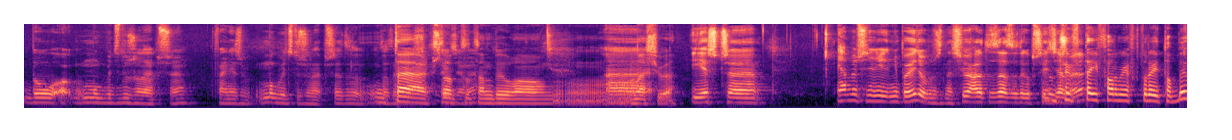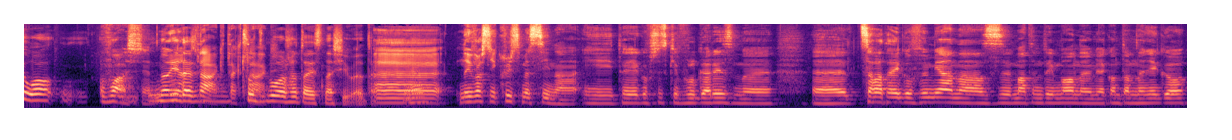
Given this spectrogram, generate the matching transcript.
był, mógł być dużo lepszy. Fajnie, że mógł być dużo lepszy. Do, do tego Tak, to, to tam było E, na siłę. I jeszcze, ja bym się nie, nie powiedział, że na siłę, ale to zaraz do tego No, przejdziemy. czy w tej formie, w której to było, Właśnie, no ja, widać, tak, tak, czuć tak. było, że to jest na siłę. Tak, nie? E, no i właśnie Chris Messina i te jego wszystkie wulgaryzmy, e, cała ta jego wymiana z Mattem Damonem, jak on tam na niego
